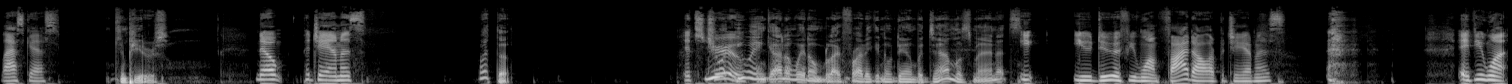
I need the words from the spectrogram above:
Last guess. computers. Nope. Pajamas. What the? It's You, true. you ain't got to wait on Black Friday to get no damn pajamas, man. That's You, you do if you want five dollar pajamas. if you want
